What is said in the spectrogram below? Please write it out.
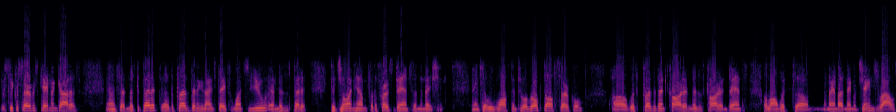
the Secret Service came and got us and said, Mr. Pettit, uh, the President of the United States wants you and Mrs. Pettit to join him for the first dance in the nation. And so we walked into a roped off circle uh, with President Carter and Mrs. Carter and Dance, along with uh, a man by the name of James Rouse,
